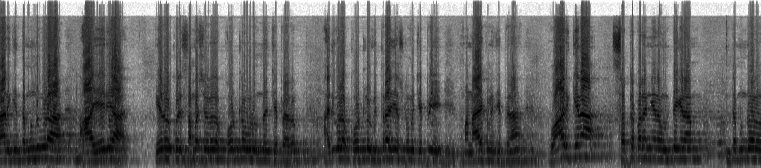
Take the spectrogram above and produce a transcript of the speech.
దానికి ఇంతకుముందు కూడా ఆ ఏరియా ఏదో కొన్ని సమస్యలు కోర్టులో కూడా ఉందని చెప్పారు. అది కూడా కోర్టులో విత్డ్రా చేసుకోమని చెప్పి మా నాయకులు చెప్పిన. వారికైనా చట్టపరంగా ఉంటే గిన ఇంతకుముందు వాళ్ళు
